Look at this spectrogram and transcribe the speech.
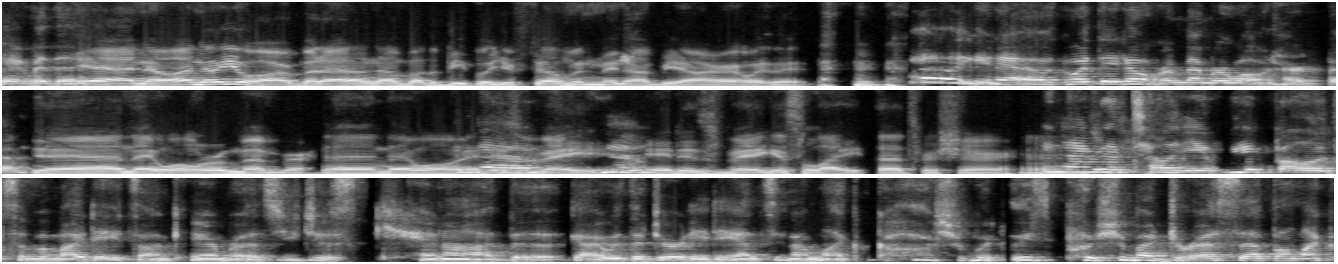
okay with it. yeah, no, I know you are, but I don't know about the people you're filming may not be all right with it. Well, you know, what they don't remember won't hurt them. yeah, and they won't remember. And they won't. No, is Ve- no. It is Vegas light. That's for sure. And I'm going to tell you, if you followed some of my dates on cameras, you just cannot. The guy with the dirty dancing, I'm like, gosh, what, he's pushing my dress up. I'm like,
